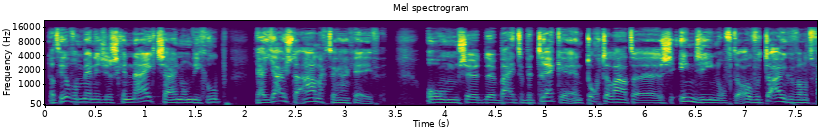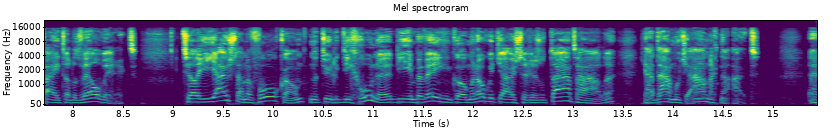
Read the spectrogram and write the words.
Dat heel veel managers geneigd zijn om die groep ja, juist de aandacht te gaan geven. Om ze erbij te betrekken en toch te laten uh, inzien of te overtuigen van het feit dat het wel werkt. Terwijl je juist aan de voorkant natuurlijk die groenen die in beweging komen en ook het juiste resultaat halen. Ja, daar moet je aandacht naar uit. Uh,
